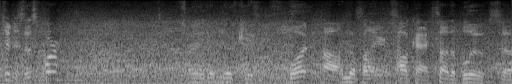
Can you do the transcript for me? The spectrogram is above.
engine is this for? Sorry, I didn't look you. What? Oh, I'm the pilot. okay. Saw the blue. So.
